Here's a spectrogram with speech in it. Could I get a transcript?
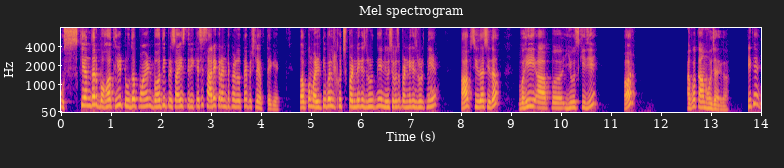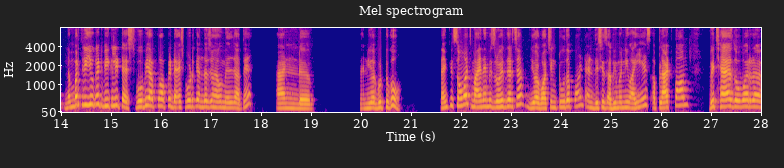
उसके अंदर बहुत ही टू द पॉइंट बहुत ही प्रिसाइज तरीके से सारे करंट अफेयर होते हैं पिछले हफ़्ते के। तो आपको मल्टीपल कुछ पढ़ने की ज़रूरत नहीं है न्यूज़पेपर से पढ़ने की ज़रूरत नहीं है। आप सीधा सीधा वही आप यूज़ कीजिए और आपका काम हो जाएगा। ठीक है? Number three you get weekly test वो भी आपको आपके डैशबोर्ड के अंदर जो है वो मिल जाते हैं। And uh, then you are good to go. Thank you so much. My name is Rohit Garcha. You are watching To The Point and this is Abhimanyu IAS, a platform which has over uh,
